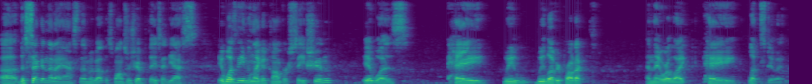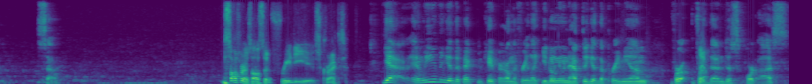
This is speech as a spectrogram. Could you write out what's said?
Uh, the second that I asked them about the sponsorship, they said yes. It wasn't even like a conversation. It was, hey, we we love your product. And they were like hey let's do it. So. The software is also free to use correct? Yeah and we even get the pick kickback on the free like you don't even have to get the premium for for yeah. them to support us.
